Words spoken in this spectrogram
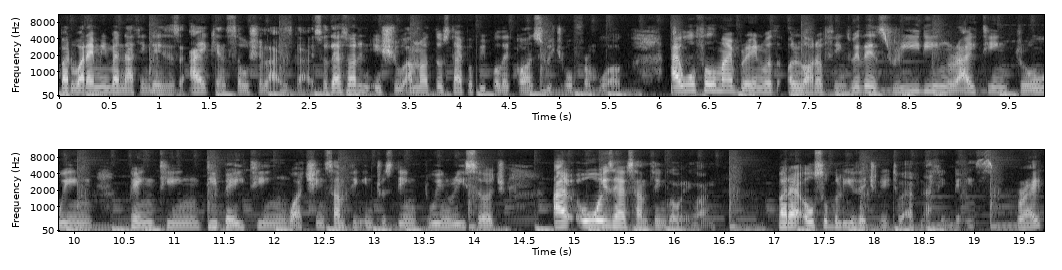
but what I mean by nothing days is I can socialize, guys. So that's not an issue. I'm not those type of people that can't switch off from work. I will fill my brain with a lot of things, whether it's reading, writing, drawing, painting, debating, watching something interesting, doing research. I always have something going on. But I also believe that you need to have nothing days, right?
